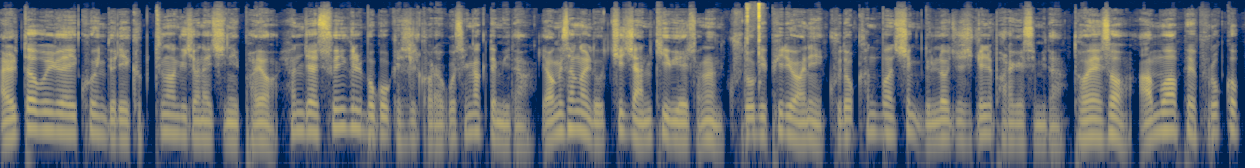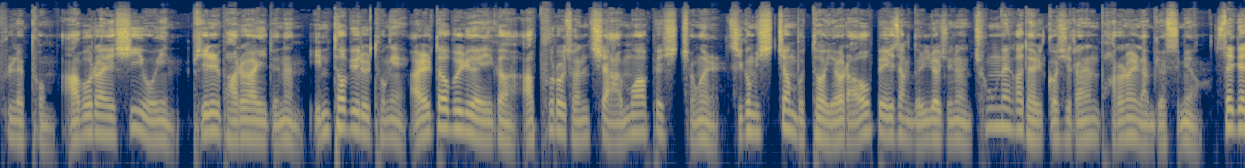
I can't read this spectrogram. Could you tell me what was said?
RWA 코인들이 급등하기 전에 진입하여 현재 수익을 보고 계실 거라고 생각됩니다. 영상을 놓치지 않기 위해서는 구독이 필요하니 구독 한 번씩 눌러주시길 바라겠습니다. 더해서 암호화폐 브로커 플랫폼 아브라의 CEO인 빌 바르하이드는 인터뷰를 통해 RWA가 앞으로 전체 암호화폐 시총을 지금 시점부터 19배 이상 늘려주는 촉매가 될 것이라는 발언을 남겼으며 세계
